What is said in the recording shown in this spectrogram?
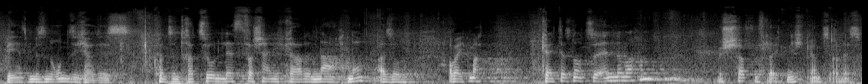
Ich bin jetzt ein bisschen unsicher, das Konzentration lässt wahrscheinlich gerade nach. Ne? Also, aber ich mache kann ich das noch zu Ende machen? Wir schaffen vielleicht nicht ganz alles.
